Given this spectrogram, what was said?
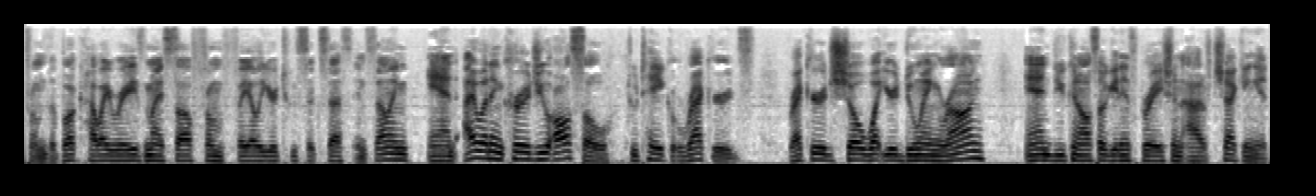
From the book How I Raised Myself from Failure to Success in Selling. And I would encourage you also to take records. Records show what you're doing wrong, and you can also get inspiration out of checking it.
